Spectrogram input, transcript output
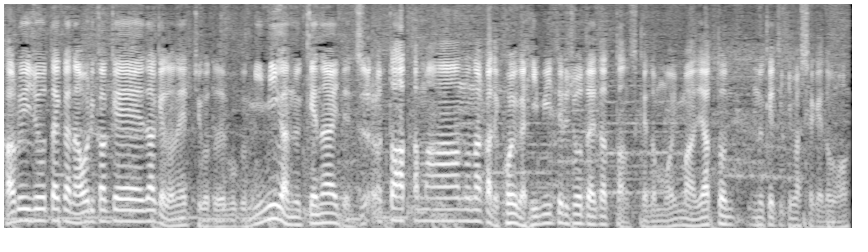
軽い状態か治りかけだけどねっていうことで僕耳が抜けないでずっと頭の中で声が響いてる状態だったんですけども今やっと抜けてきましたけども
